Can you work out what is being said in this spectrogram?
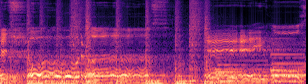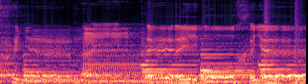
Ей, ухнем,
